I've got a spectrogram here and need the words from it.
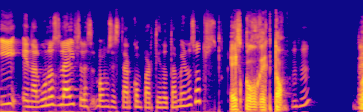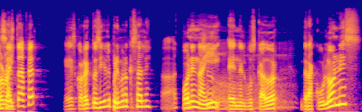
y en algunos lives las vamos a estar compartiendo también nosotros. Es correcto. Ujú. ¿Es Alright. esta, Fer? Es correcto, sí, el primero que sale. Ah, Ponen ahí en el buscador Draculones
